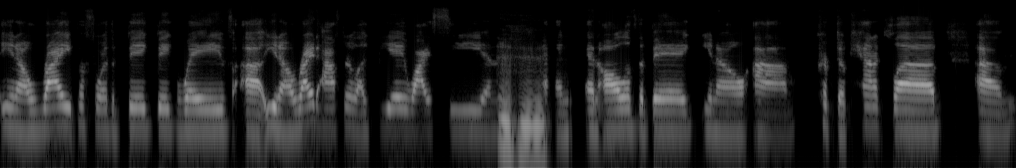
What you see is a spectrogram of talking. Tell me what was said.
you know, right before the big, big wave, uh, you know, right after like BAYC and mm-hmm. and and all of the big, you know, um, Crypto Canna Club, um,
